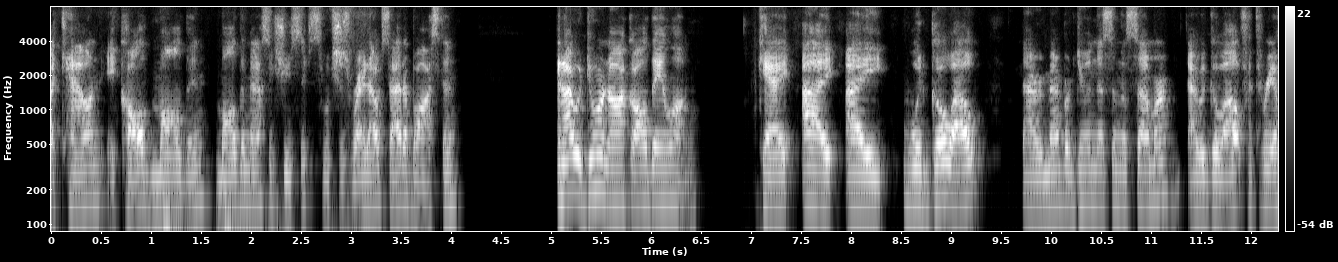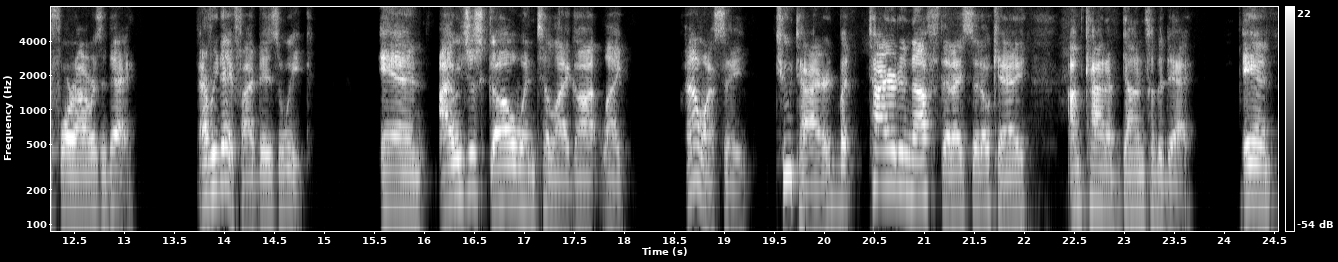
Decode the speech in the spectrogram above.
a town it called Malden, Malden, Massachusetts, which is right outside of Boston, and I would door knock all day long. Okay, I I would go out. I remember doing this in the summer. I would go out for three or four hours a day, every day, five days a week, and I would just go until I got like I don't want to say too tired, but tired enough that I said, okay, I'm kind of done for the day. And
